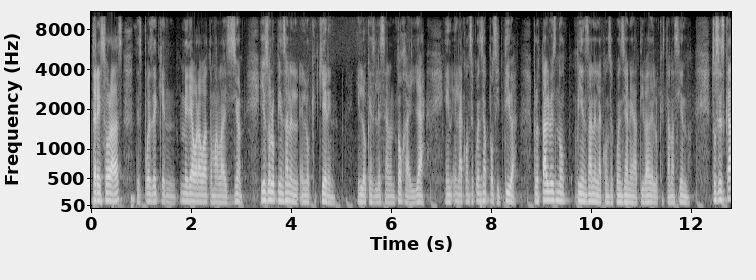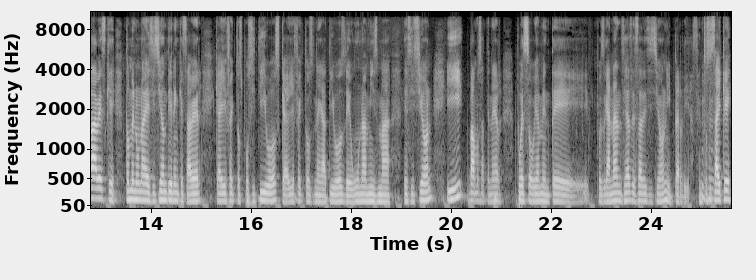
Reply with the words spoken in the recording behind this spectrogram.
tres horas después de que en media hora voy a tomar la decisión. Ellos solo piensan en, en lo que quieren y lo que les antoja y ya, en, en la consecuencia positiva, pero tal vez no piensan en la consecuencia negativa de lo que están haciendo. Entonces, cada vez que tomen una decisión, tienen que saber que hay efectos positivos, que hay efectos negativos de una misma decisión y vamos a tener, pues, obviamente, pues, ganancias de esa decisión y pérdidas. Entonces, hay que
